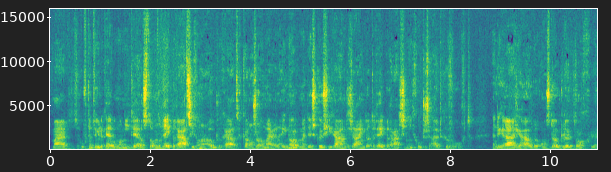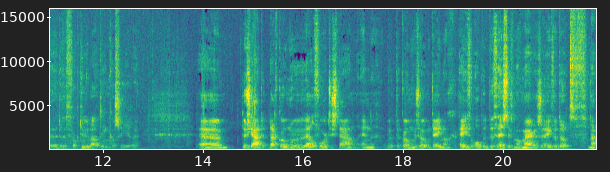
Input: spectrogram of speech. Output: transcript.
Maar het hoeft natuurlijk helemaal niet. Hè. Als het om de reparatie van een auto gaat, kan er zomaar een enorme discussie gaande zijn dat de reparatie niet goed is uitgevoerd. En de garagehouder ons doodleuk toch de, de factuur laat incasseren. Ehm, dus ja, daar komen we wel voor te staan. En daar komen we zo meteen nog even op. Het bevestigt nog maar eens even dat nou,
